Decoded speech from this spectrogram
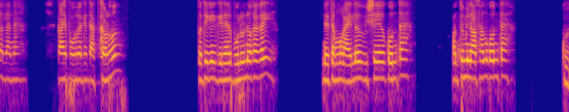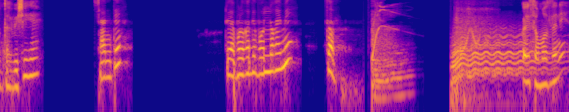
चला ना. काय पोराचे दात काढून? तर ते काही गेल्यावर बोलू नका काही. नाही तर मग राहिलं विषय कोणता? आणि तुम्ही लासान कोणता? कोणता विषय आहे? शांत ते आपण कधी बोललो काय मी? चल. काही समजलं नाही?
